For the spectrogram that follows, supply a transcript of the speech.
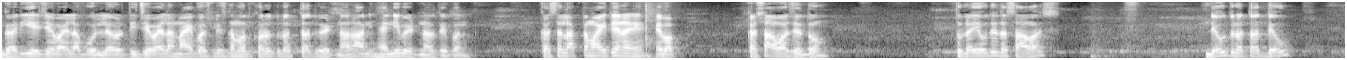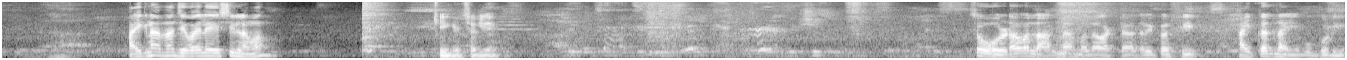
घरी ये जेवायला बोलल्यावरती. जेवायला नाही बसलीस ना मग खरं तुला तद भेटणार आणि ह्यानी भेटणार ते पण. कसं लागतं माहिती आहे ना हे? हे बघ कसा आवाज येतो? तुला येऊ दे तसा आवाज? देऊ तुला तद देऊ? ऐकणार ना? जेवायला येशील ना मग? ठीक आहे चलिये सो ओरडावा लागणार मला वाटतं आता बिकॉज ती ऐकत नाही बुगोडी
